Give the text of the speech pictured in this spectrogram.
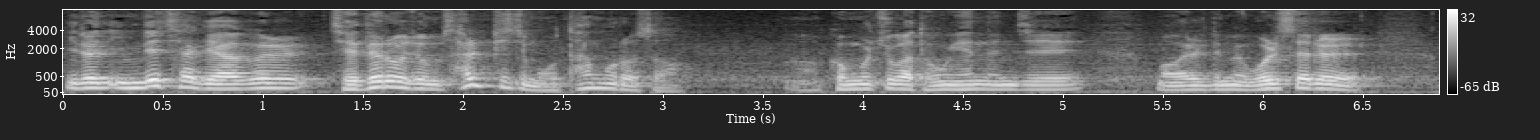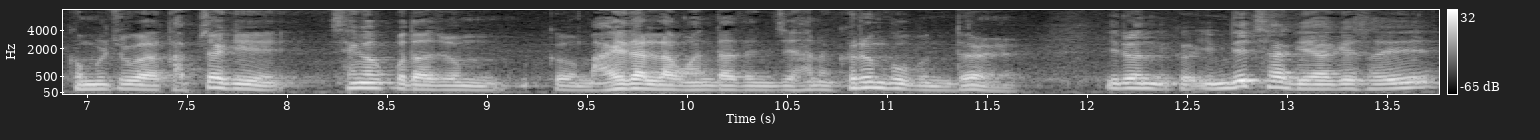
이런 임대차 계약을 제대로 좀 살피지 못함으로써 어, 건물주가 동의했는지 뭐 예를 들면 월세를 건물주가 갑자기 생각보다 좀 그 많이 달라고 한다든지 하는 그런 부분들 이런 그 임대차 계약에서의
